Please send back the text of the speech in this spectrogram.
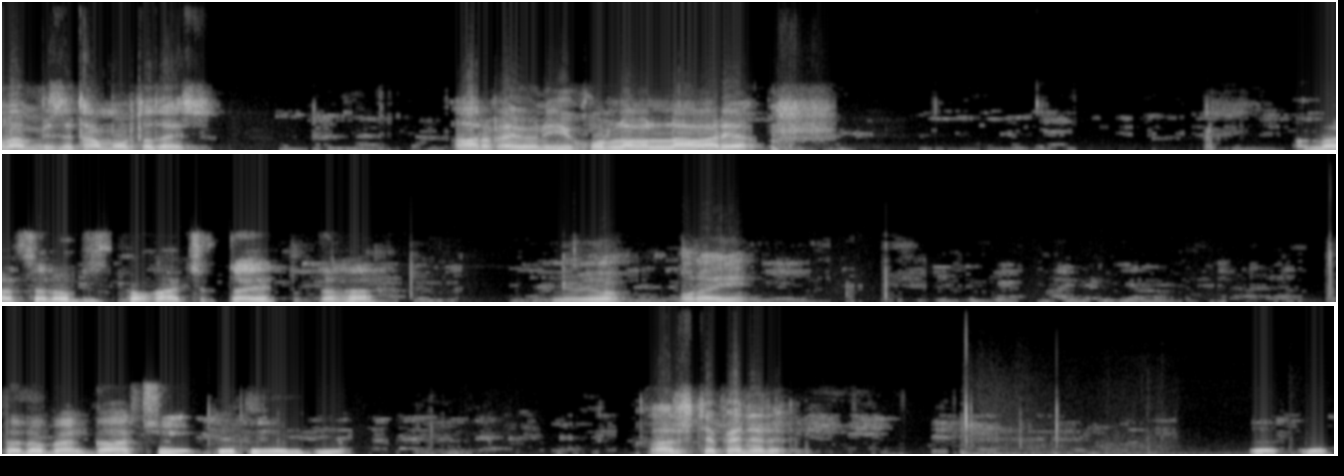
Alan biz de tam ortadayız. Arka yönü iyi kolla vallahi var ya. Allah sen o biz çok açıktayız burada ha. Yo yo orayı. Sen o ben karşı tepeye gidiyorum. Karşı tepe nere? Evet, evet.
